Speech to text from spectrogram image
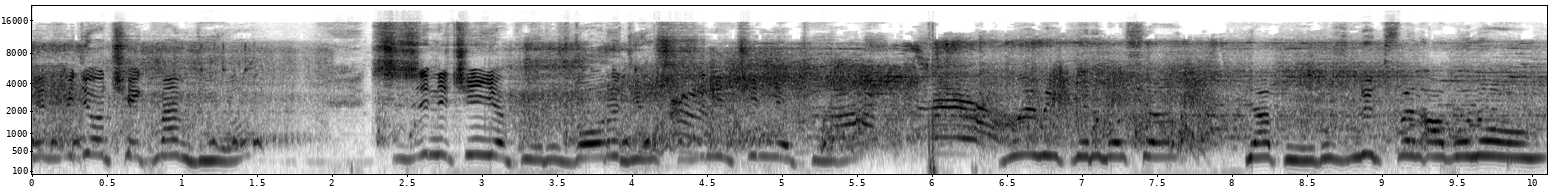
Ve video çekmem diyor. Sizin için yapıyoruz. Doğru diyor. Sizin için yapıyoruz. Bu emekleri boşa yapmıyoruz. Lütfen abone olun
